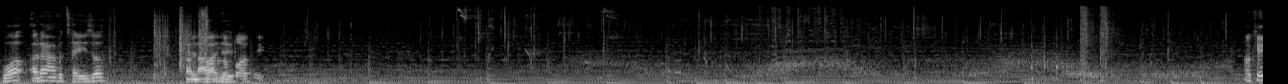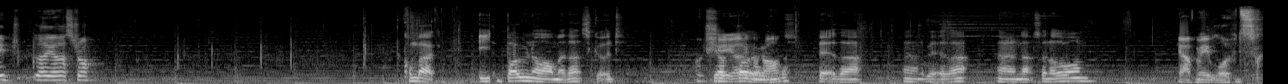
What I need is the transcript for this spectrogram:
What? I don't have a taser. Oh, It's now I do. body. Okay, yeah, let's drop. Come back. Eat bone armor, that's good. Oh shit, I got bones? Bit of that, and a bit of that, and that's another one. Yeah, I've made loads.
